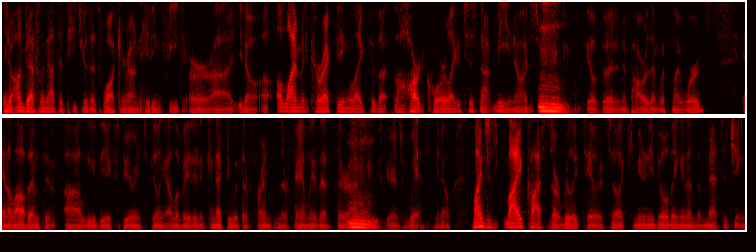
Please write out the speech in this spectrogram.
you know, I'm definitely not the teacher that's walking around hitting feet or, uh, you know, alignment correcting like to the, the, hardcore. Like it's just not me. You know, I just want to Mm. make people feel good and empower them with my words and allow them to uh, leave the experience feeling elevated and connected with their friends and their family that they're having the Mm. experience with. You know, mine just my classes are really tailored to like community building and then the messaging.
